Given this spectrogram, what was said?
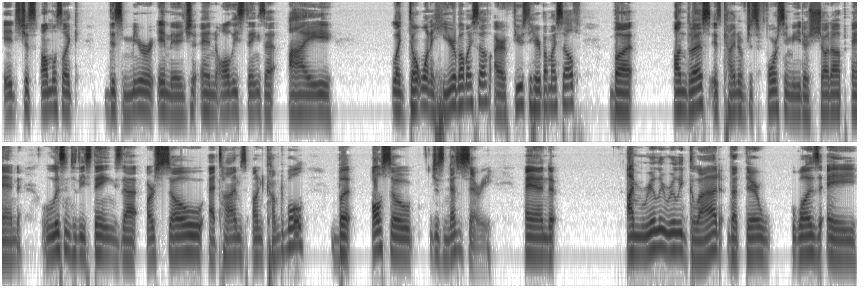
it's just almost like this mirror image and all these things that I like don't want to hear about myself. I refuse to hear about myself, but Andres is kind of just forcing me to shut up and listen to these things that are so at times uncomfortable, but also just necessary. And I'm really, really glad that there was a,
